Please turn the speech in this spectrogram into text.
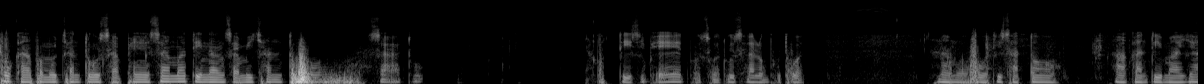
ทุกขาปมุจันตุสัพเพสามุจันตุสัพเพอาจาริโยปัจจายะสุขิตาหุนตุทุกขาปมุจันตุสัพเพสามตินางสามิชันตุสาธุบทที่สิบเอ็ดบทสวดอุสาหลวงปู่ทวดนโมโพธิสัตโต อาการติมายา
